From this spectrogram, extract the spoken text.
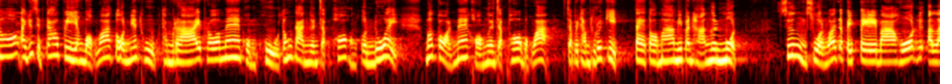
น้องอายุ 19 ปียังบอกว่าตนเนี่ยถูกทำร้าย เพราะว่าแม่ข่มขู่ต้องการเงินจากพ่อของตนด้วย เมื่อก่อนแม่ขอเงินจากพ่อบอกว่าจะไปทำธุรกิจ แต่ต่อมามีปัญหาเงินหมด ซึ่งส่วนว่าจะไปเปย์บาร์โฮสหรืออะไร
